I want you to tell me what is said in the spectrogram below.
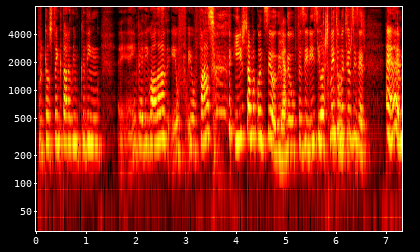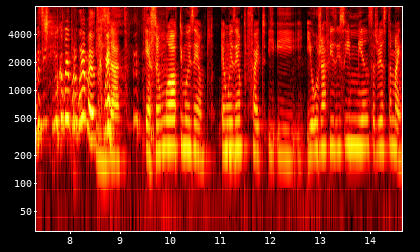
porque eles têm que estar ali um bocadinho em pé de igualdade, eu, eu faço, e isto já me aconteceu, de, yeah. de eu fazer isso, eu e de repente o Mateus dizer, ah, mas isto nunca foi problema. Exato. Esse é um ótimo exemplo. É um uhum. exemplo perfeito. E, e, eu já fiz isso imensas vezes também.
